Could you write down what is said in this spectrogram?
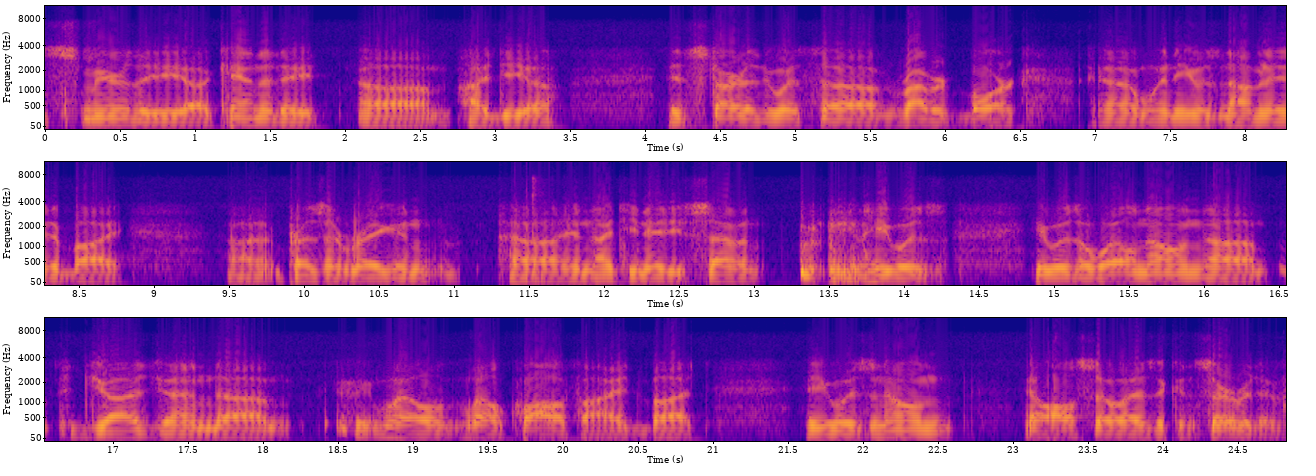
smear the uh, candidate um, idea. It started with uh, Robert Bork uh, when he was nominated by President Reagan in 1987. he was he was a well-known uh, judge and um, well well qualified, but he was known also as a conservative.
